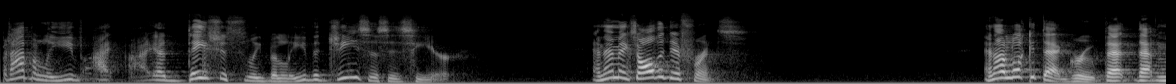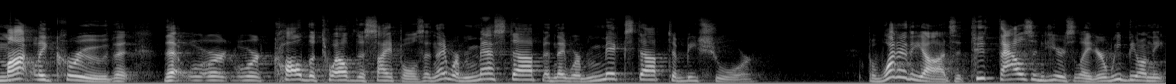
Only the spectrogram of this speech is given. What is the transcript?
But I believe, I, I audaciously believe that Jesus is here. And that makes all the difference. And I look at that group, that, that motley crew that, that were, were called the 12 disciples, and they were messed up and they were mixed up to be sure. But what are the odds that 2,000 years later we'd be on the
